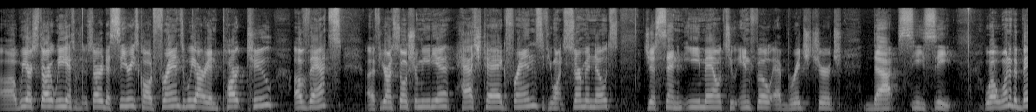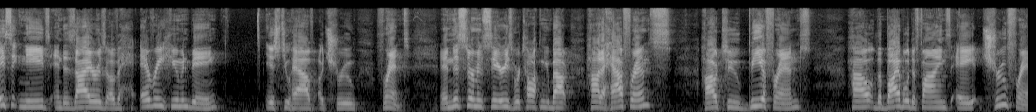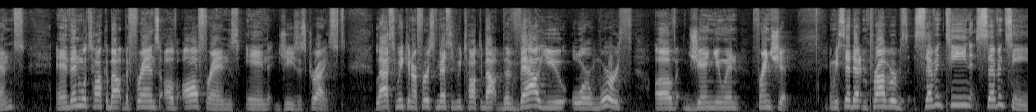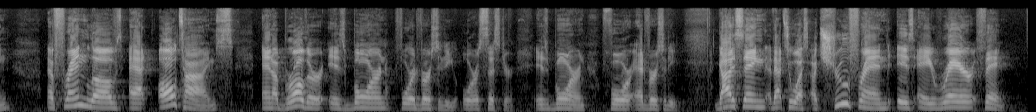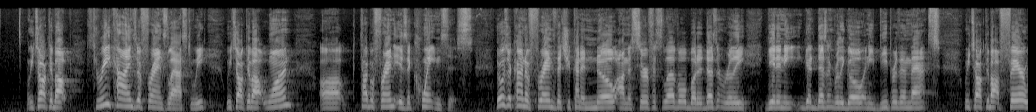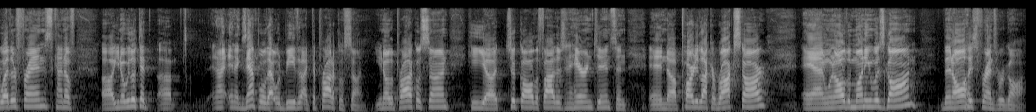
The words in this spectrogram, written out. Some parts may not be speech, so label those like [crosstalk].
Uh, we are start. We started a series called Friends. We are in part two of that. Uh, if you're on social media, hashtag Friends. If you want sermon notes, just send an email to info at bridgechurch.cc. Well, one of the basic needs and desires of every human being is to have a true friend. In this sermon series, we're talking about how to have friends, how to be a friend how the Bible defines a true friend, and then we'll talk about the friends of all friends in Jesus Christ. Last week in our first message, we talked about the value or worth of genuine friendship. And we said that in Proverbs 17 17, a friend loves at all times, and a brother is born for adversity, or a sister is born for adversity. God is saying that to us. A true friend is a rare thing. We talked about three kinds of friends last week. We talked about one uh, type of friend is acquaintances. Those are kind of friends that you kind of know on the surface level, but it doesn't really get any, it doesn't really go any deeper than that. We talked about fair weather friends, kind of, uh, you know, we looked at uh, an example that would be like the prodigal son. You know, the prodigal son, he uh, took all the father's inheritance and, and uh, partied like a rock star. And when all the money was gone, then all his friends were gone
